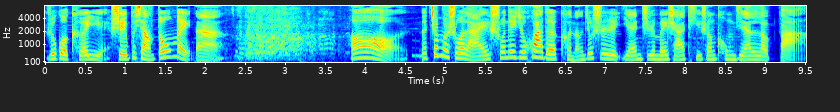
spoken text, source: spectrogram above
如果可以，谁不想都美呢？哦，那这么说来说那句话的，可能就是颜值没啥提升空间了吧？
